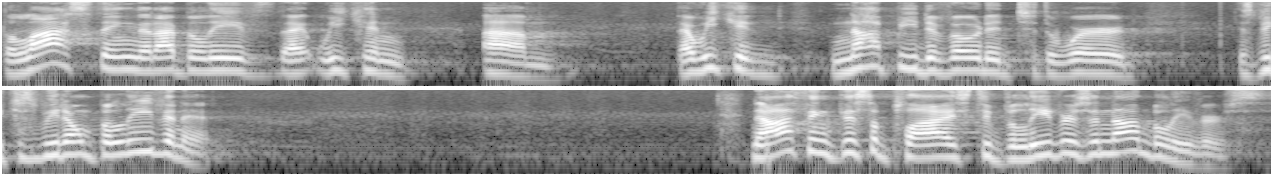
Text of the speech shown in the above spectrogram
The last thing that I believe that we can, um, that we could not be devoted to the word is because we don't believe in it. Now, I think this applies to believers and non believers.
